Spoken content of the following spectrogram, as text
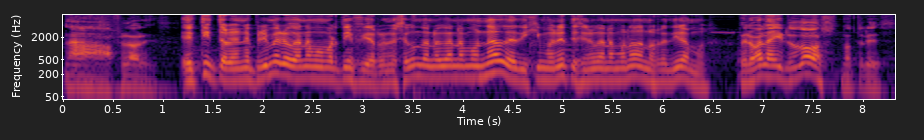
No, Flores. El título, en el primero ganamos Martín Fierro, en el segundo no ganamos nada, dijimos en este, si no ganamos nada nos retiramos. Pero van a ir dos, no tres.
